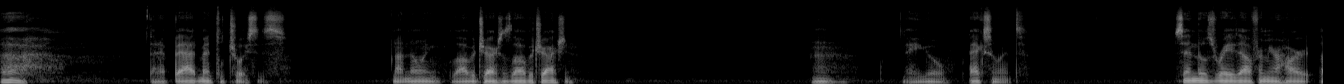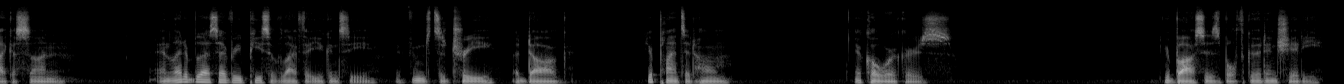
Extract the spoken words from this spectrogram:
uh, that have bad mental choices, not knowing law of attraction is law of attraction. Hmm. There you go. Excellent. Send those rays out from your heart like a sun and let it bless every piece of life that you can see. If it's a tree, a dog, your plants at home, your coworkers, your bosses, both good and shitty.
